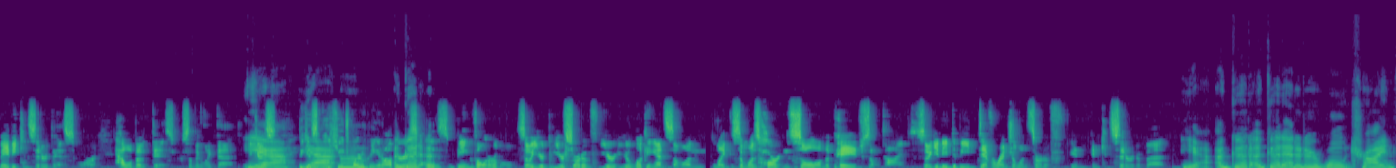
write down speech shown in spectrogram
maybe consider this or how about this? or something like that. Because yeah. because yeah, a huge part of um, being an author is, good- uh is being vulnerable. So you're you're sort of you're you're looking at someone like someone's heart and soul on the page sometimes. So you need to be deferential and sort of in, in considerate of that. Yeah, a good a good editor won't try and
